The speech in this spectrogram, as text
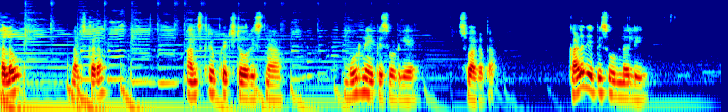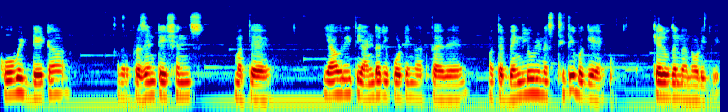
ಹಲೋ, ನಮಸ್ಕಾರ. ಅನ್ಸ್ಕ್ರಿಪ್ಟೆಡ್ ಸ್ಟೋರೀಸ್ನ ಮೂರನೇ ಎಪಿಸೋಡ್ಗೆ ಸ್ವಾಗತ. ಕಳೆದ ಎಪಿಸೋಡ್ನಲ್ಲಿ ಕೋವಿಡ್ ಡೇಟಾ ಅದರ ಪ್ರೆಸೆಂಟೇಷನ್ಸ್ ಮತ್ತು ಯಾವ ರೀತಿ ಅಂಡರ್ ರಿಪೋರ್ಟಿಂಗ್ ಆಗ್ತಾ ಇದೆ ಮತ್ತು ಬೆಂಗಳೂರಿನ ಸ್ಥಿತಿ ಬಗ್ಗೆ ಕೆಲವುದನ್ನು ನೋಡಿದ್ವಿ.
